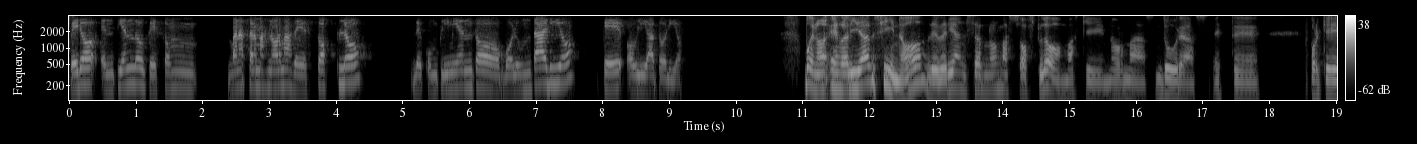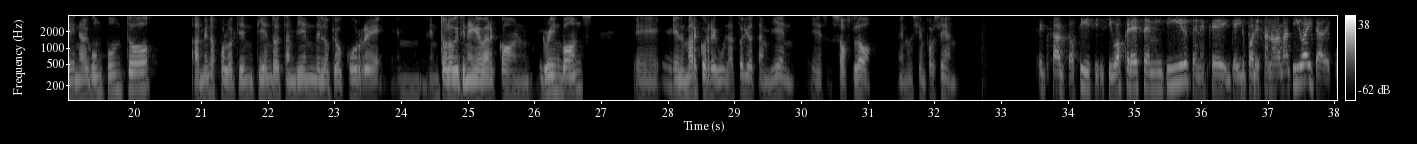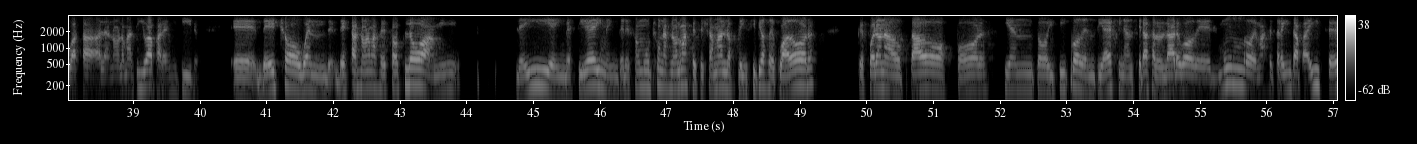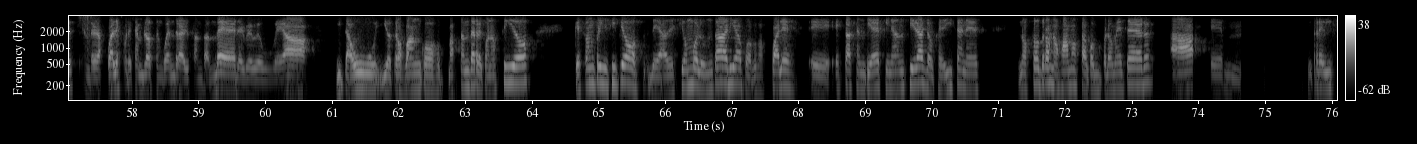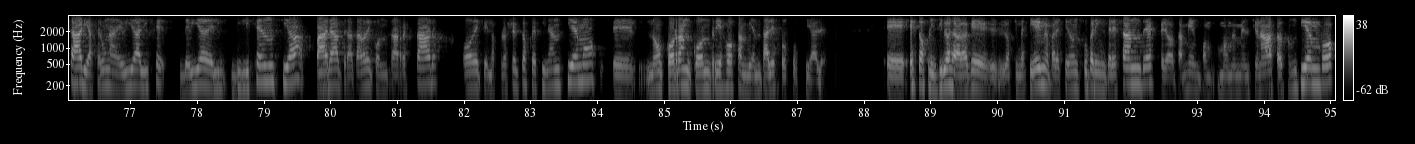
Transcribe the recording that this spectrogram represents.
pero entiendo que son, van a ser más normas de soft law, de cumplimiento voluntario, que obligatorio. Bueno, en realidad sí, ¿no? Deberían ser normas soft law más que normas duras, este, porque en algún punto al menos por lo que entiendo también de lo que ocurre en, todo lo que tiene que ver con green bonds, eh, el marco regulatorio también es soft law en un 100%. Exacto, sí, sí, si vos querés emitir, tenés que, ir por esa normativa y te adecuás a, la normativa para emitir. Eh, de hecho, bueno, de, de, estas normas de soft law, a mí leí e investigué y me interesó mucho unas normas que se llaman los principios de Ecuador, que fueron adoptados por ciento y pico de entidades financieras a lo largo del mundo, de más de 30 países, entre las cuales, por ejemplo, se encuentra el Santander, el BBVA, Itaú y otros bancos bastante reconocidos, que son principios de adhesión voluntaria por los cuales eh, estas entidades financieras lo que dicen es, nosotros nos vamos a comprometer a em, revisar y hacer una debida, diligencia para tratar de contrarrestar o de que los proyectos que financiemos eh, no corran con riesgos ambientales o sociales. Eh, estos principios, la verdad que los investigué y me parecieron súper interesantes, pero también, como, me mencionabas hace un tiempo,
